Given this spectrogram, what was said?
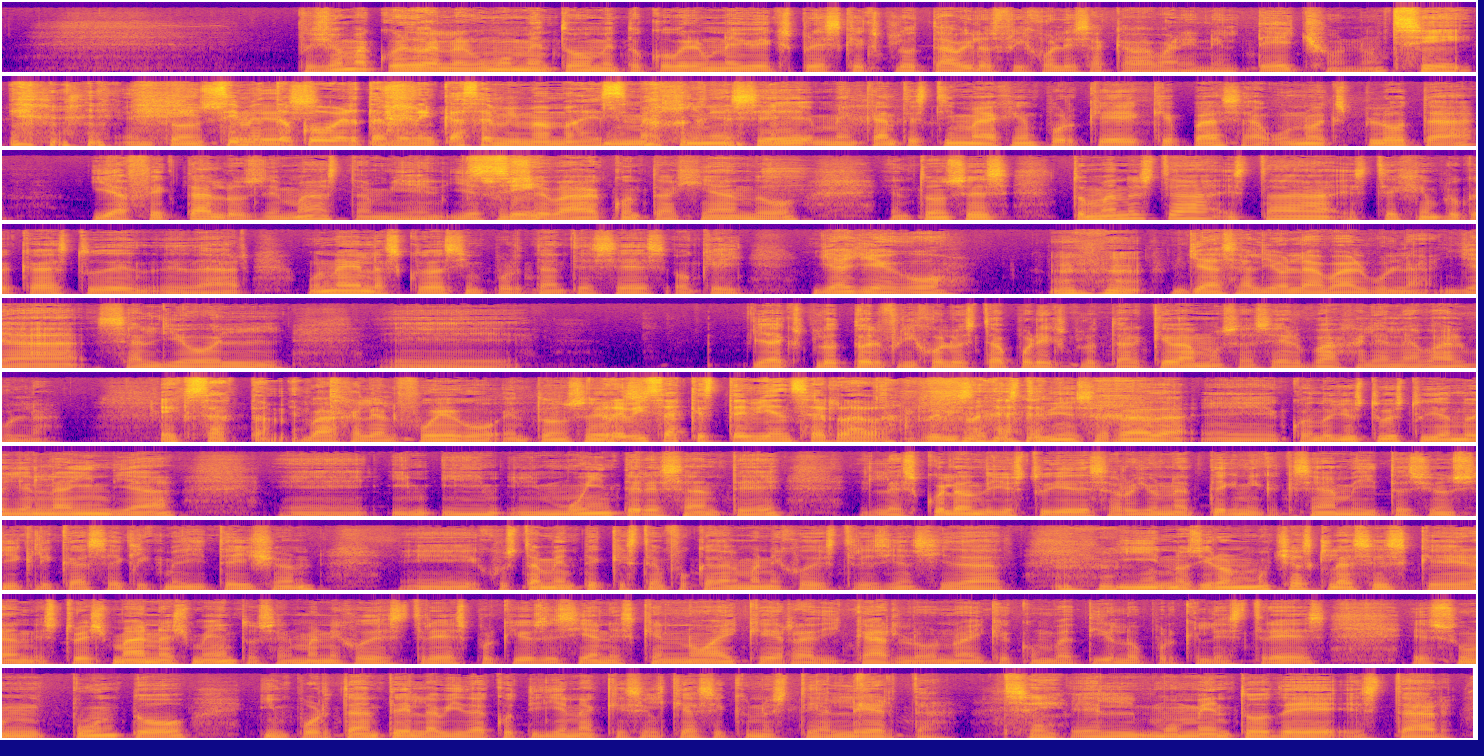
pues yo me acuerdo, en algún momento me tocó ver una lluvia express que explotaba y los frijoles acababan en el techo, ¿no? Sí. Entonces. sí, me tocó ver también en casa de mi mamá eso. Imagínense, me encanta esta imagen porque, ¿qué pasa? Uno explota y afecta a los demás también y eso se va contagiando. Entonces, tomando esta, esta, este ejemplo que acabas tú de, dar, una de las cosas importantes es, ok, ya llegó, ya salió la válvula, ya salió el eh, ya explotó el frijol o está por explotar, ¿qué vamos a hacer? Bájale a la válvula. Exactamente. Bájale al fuego. Entonces. Revisa que esté bien cerrada. Revisa que esté bien cerrada. Eh, cuando yo estuve estudiando allá en la India, eh, y, muy interesante, la escuela donde yo estudié desarrolló una técnica que se llama meditación cíclica, cyclic meditation, eh, justamente que está enfocada al manejo de estrés y ansiedad. Y nos dieron muchas clases que eran stress management, o sea, el manejo de estrés, porque ellos decían es que no hay que erradicarlo, no hay que combatirlo, porque el estrés es un punto importante en la vida cotidiana que es el que hace que uno esté alerta. Sí. El momento de estar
